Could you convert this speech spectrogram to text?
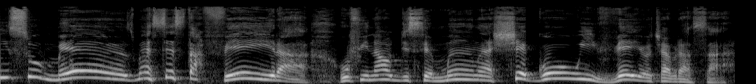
Isso mesmo, é sexta-feira! O final de semana chegou e veio te abraçar.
